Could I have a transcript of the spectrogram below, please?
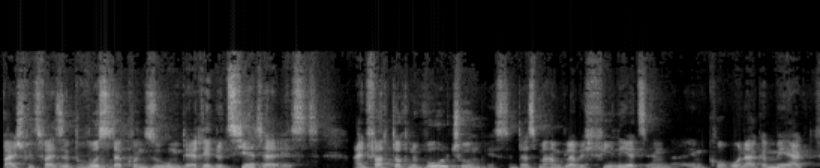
beispielsweise bewusster Konsum, der reduzierter ist, einfach doch eine Wohltuung ist. Und das haben, glaube ich, viele jetzt in, in Corona gemerkt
